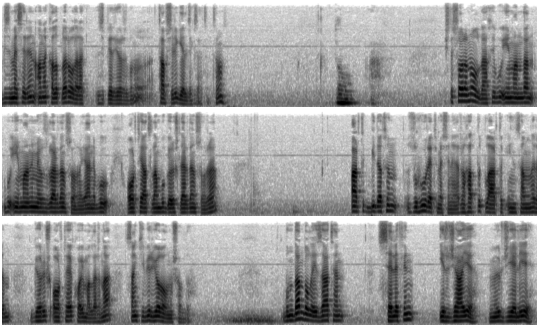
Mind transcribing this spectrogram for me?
biz meselenin ana kalıpları olarak zikrediyoruz bunu. Tafsili gelecek zaten. Tamam Tamam. İşte sonra ne oldu ahi? Bu imandan, bu imani mevzulardan sonra yani bu ortaya atılan bu görüşlerden sonra artık bidatın zuhur etmesine, rahatlıkla artık insanların görüş ortaya koymalarına sanki bir yol olmuş oldu. Bundan dolayı zaten selefin ircayı, mürciyeliği,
